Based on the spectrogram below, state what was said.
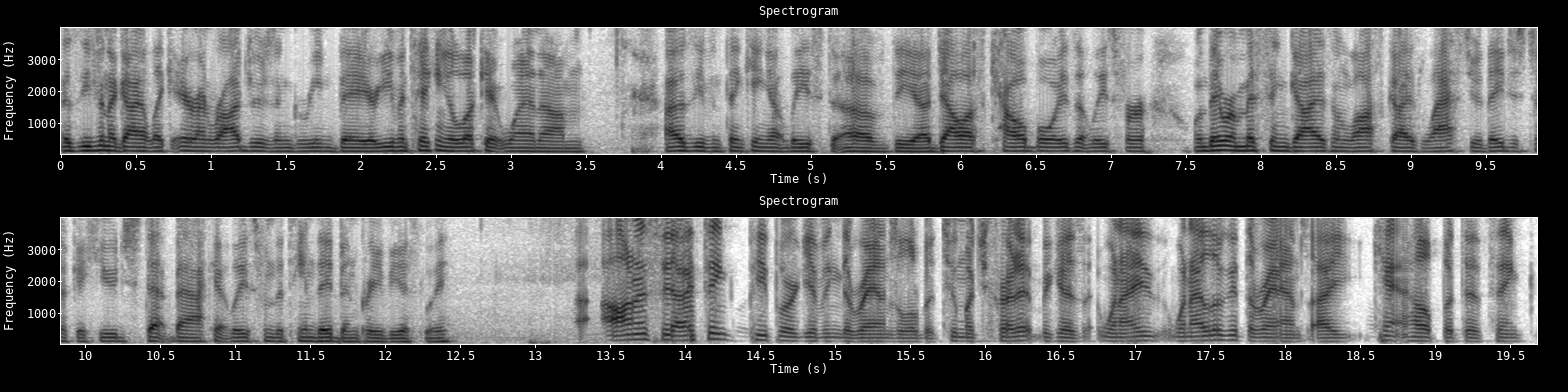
as even a guy like Aaron Rodgers in Green Bay, or even taking a look at when um, I was even thinking at least of the uh, Dallas Cowboys, at least for when they were missing guys and lost guys last year, they just took a huge step back, at least from the team they'd been previously. Honestly, I think people are giving the Rams a little bit too much credit because when I when I look at the Rams, I can't help but to think,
